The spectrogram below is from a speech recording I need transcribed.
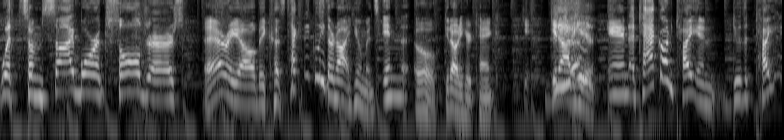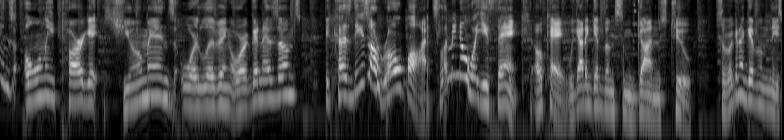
with some cyborg soldiers. There we go, because technically they're not humans. In, oh, get out of here, tank. Get, get out of here. In Attack on Titan, do the Titans only target humans or living organisms? because these are robots. Let me know what you think. Okay, we got to give them some guns too. So we're going to give them these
